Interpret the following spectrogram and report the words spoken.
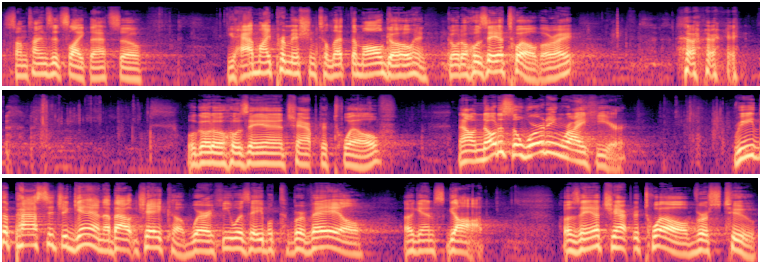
Sometimes it's like that. So you have my permission to let them all go and go to Hosea 12. All right. All right. We'll go to Hosea chapter 12. Now notice the wording right here. Read the passage again about Jacob, where he was able to prevail against God. Hosea chapter 12, verse 2.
